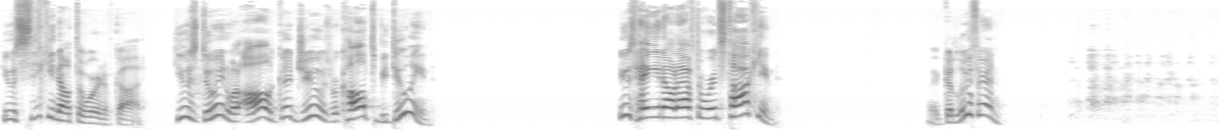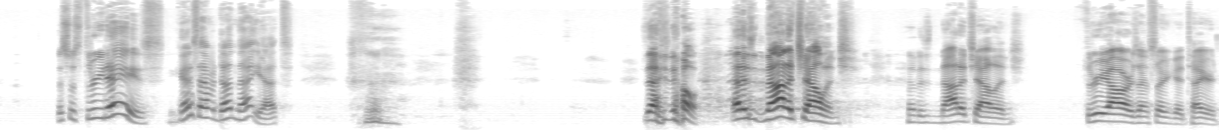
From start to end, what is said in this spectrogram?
He was seeking out the Word of God. He was doing what all good Jews were called to be doing. He was hanging out afterwards talking. A good Lutheran. This was three days. You guys haven't done that yet. that, no, that is not a challenge. That is not a challenge. Three hours, I'm starting to get tired.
